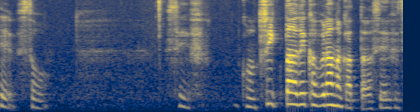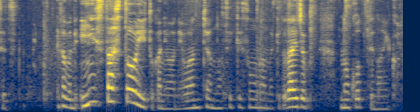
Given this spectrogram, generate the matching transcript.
セーフそう。セーフ。このツイッターで被らなかったらセーフ説。多分ねインスタストーリーとかにはねワンチャン載せてそうなんだけど大丈夫。残ってないから。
